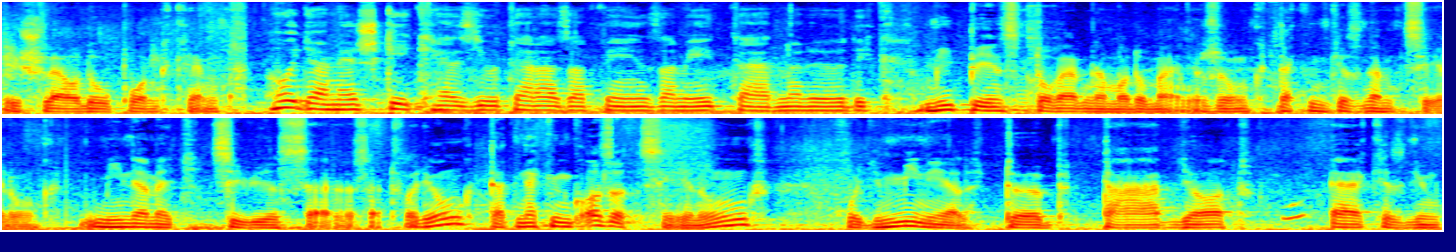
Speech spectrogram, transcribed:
és leadópontként. Hogyan és kikhez jut el az a pénz, ami itt termelődik? Mi pénzt tovább nem adományozunk, nekünk ez nem célunk. Mi nem egy civil szervezet vagyunk, tehát nekünk az a célunk, hogy minél több tárgyat, elkezdjünk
